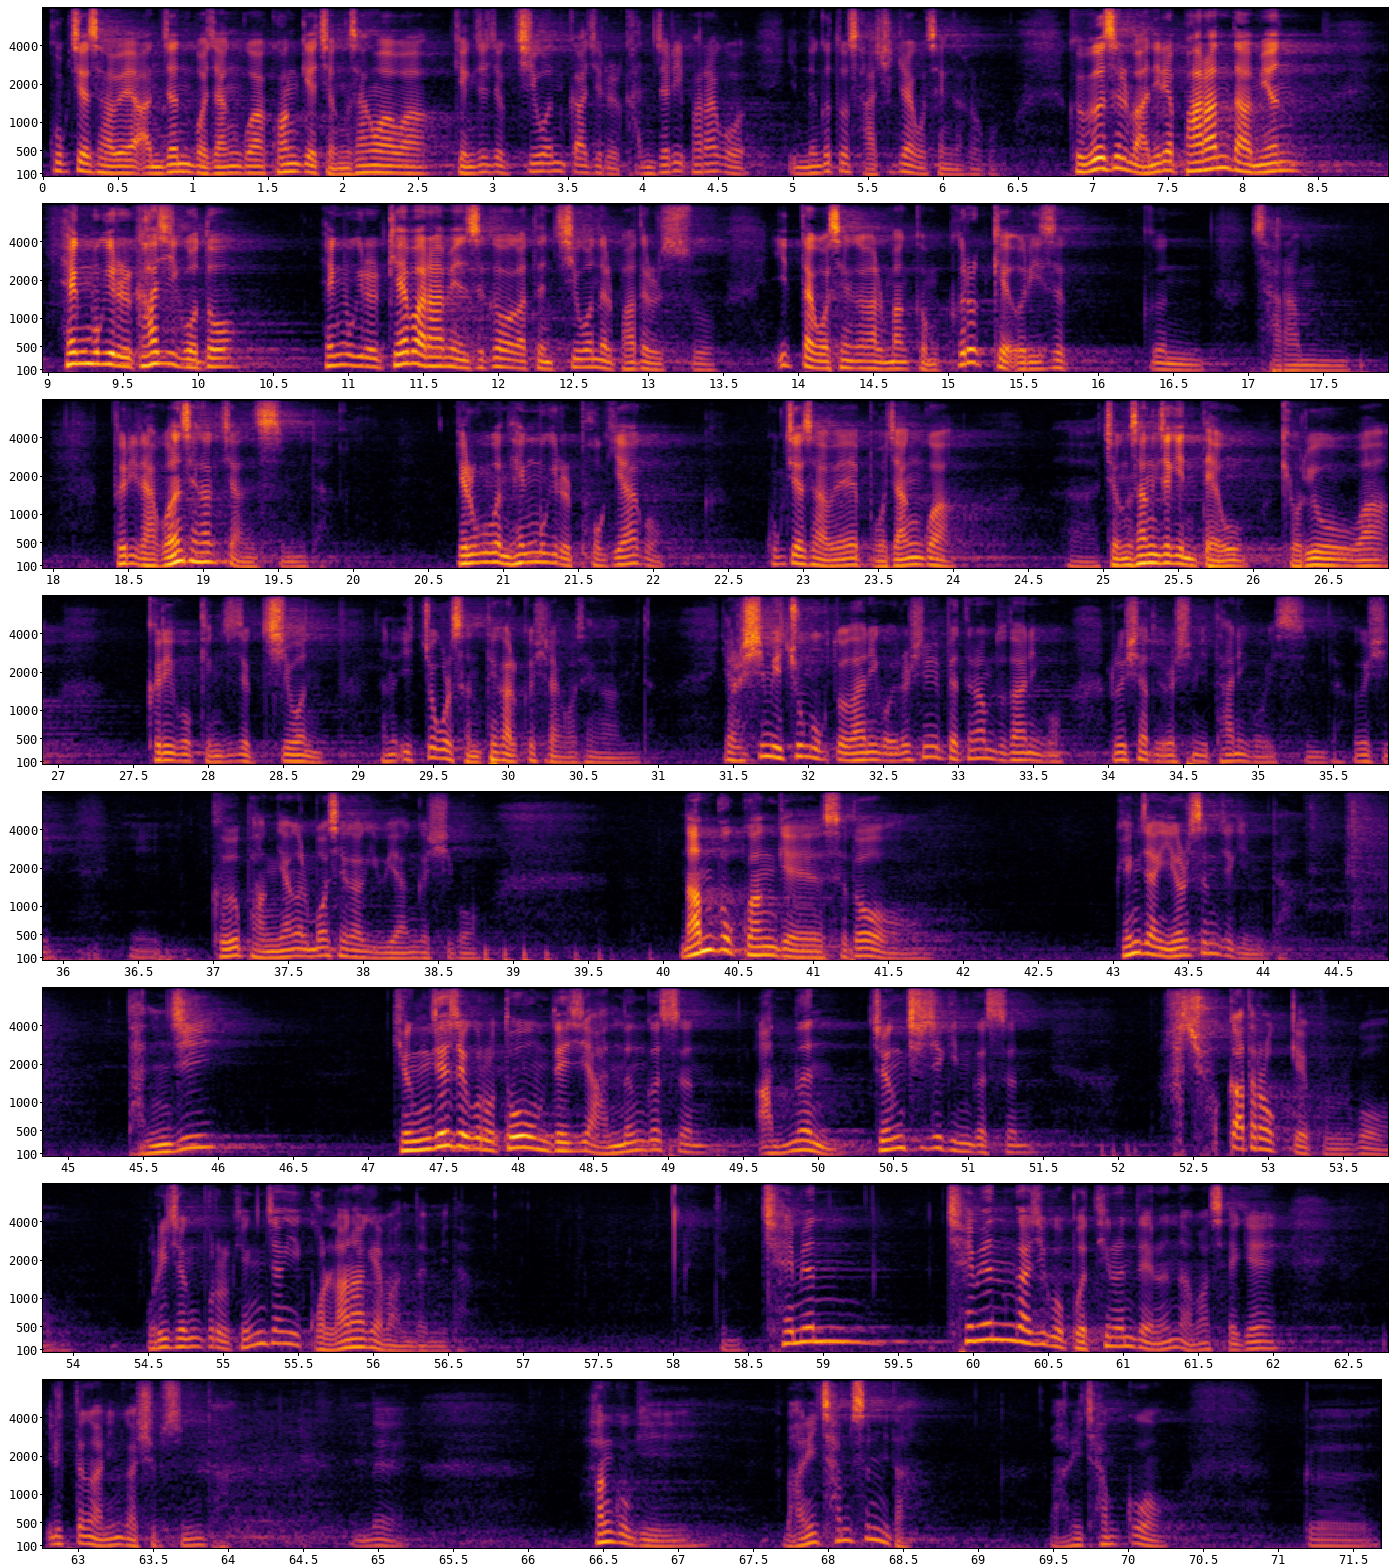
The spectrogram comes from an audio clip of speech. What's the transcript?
국제사회 안전보장과 관계 정상화와 경제적 지원까지를 간절히 바라고 있는 것도 사실이라고 생각하고 그것을 만일에 바란다면 핵무기를 가지고도 핵무기를 개발하면서 그와 같은 지원을 받을 수 있다고 생각할 만큼 그렇게 어리석은 사람들이라고는 생각지 않습니다. 결국은 핵무기를 포기하고 국제사회의 보장과 어, 정상적인 대우, 교류와 그리고 경제적 지원 저는 이쪽을 선택할 것이라고 생각합니다. 열심히 중국도 다니고 열심히 베트남도 다니고 러시아도 열심히 다니고 있습니다. 그것이 그 방향을 모색하기 위한 것이고 남북 관계에서도 굉장히 열성적입니다. 단지 경제적으로 도움되지 않는 것은 않는 정치적인 것은 아주 까다롭게 굴고 우리 정부를 굉장히 곤란하게 만듭니다. 체면 체면 가지고 버티는 데는 아마 세계 1등 아닌가 싶습니다. 근데 한국이 많이 참습니다. 많이 참고 그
